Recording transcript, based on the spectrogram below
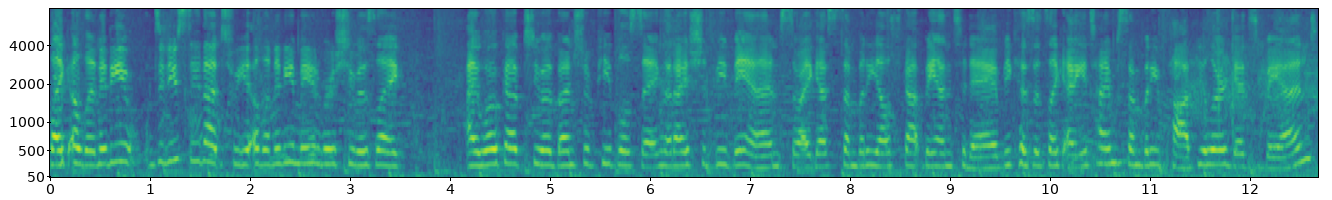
Like Alinity, did you see that tweet Alinity made where she was like, I woke up to a bunch of people saying that I should be banned, so I guess somebody else got banned today because it's like anytime somebody popular gets banned,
